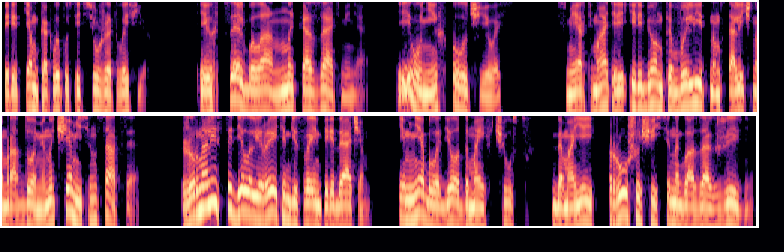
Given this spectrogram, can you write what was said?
перед тем, как выпустить сюжет в эфир. Их цель была наказать меня, и у них получилось. Смерть матери и ребенка в элитном столичном роддоме, ну чем не сенсация? Журналисты делали рейтинги своим передачам. Им не было дела до моих чувств, до моей рушащейся на глазах жизни.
